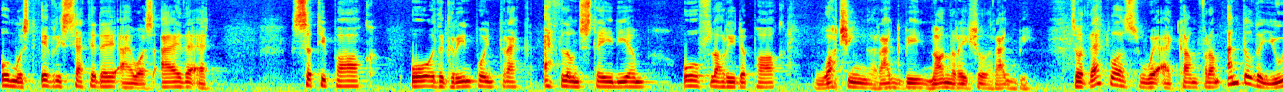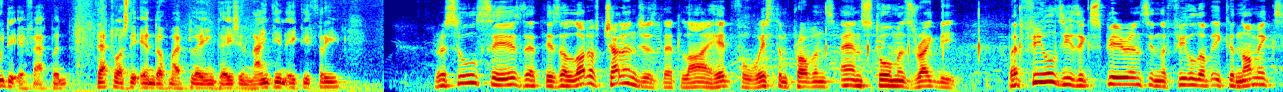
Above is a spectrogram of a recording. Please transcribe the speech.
Almost every Saturday I was either at City Park or the Greenpoint track, Athlone Stadium or Florida Park watching rugby, non-racial rugby. So that was where I come from until the UDF happened. That was the end of my playing days in 1983. Rasool says that there's a lot of challenges that lie ahead for Western Province and Stormers rugby, but feels his experience in the field of economics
